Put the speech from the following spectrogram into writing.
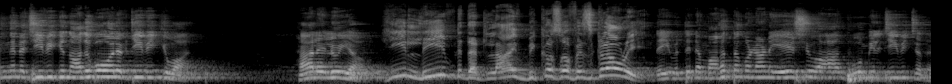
എങ്ങനെ ജീവിക്കുന്നു അതുപോലെ ജീവിക്കുവാൻ hallelujah he lived that life because of his glory. ദൈവത്തിന്റെ മഹത്വം കൊണ്ടാണ് യേശു ആ ഭൂമിയിൽ ജീവിച്ചത്.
